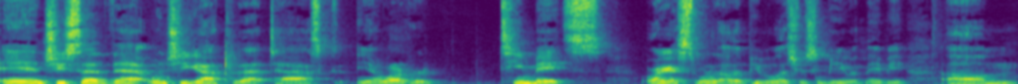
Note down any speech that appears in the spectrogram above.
And she said that when she got to that task you know one of her teammates or i guess one of the other people that she was competing with maybe um,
